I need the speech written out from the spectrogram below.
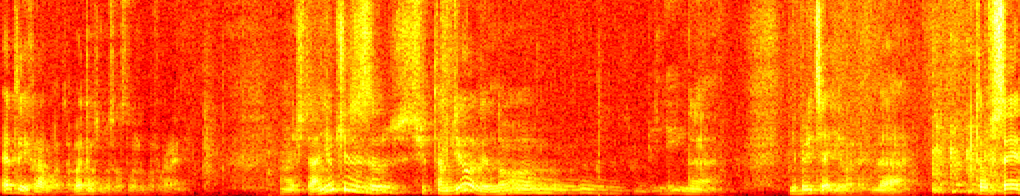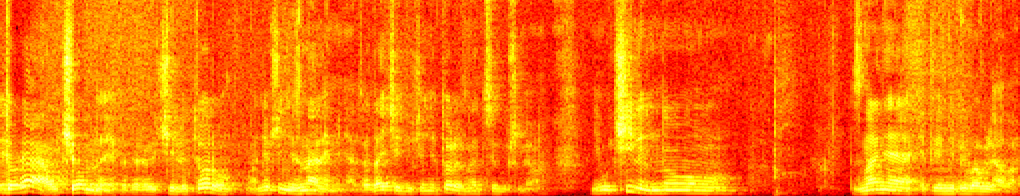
Это их работа, в этом смысл службы в Коране. Значит, они вообще что-то там делали, но да не притягивали, да. То в Сей Тора ученые, которые учили Тору, они вообще не знали меня. Задача изучения Торы знать Всевышнего. Не учили, но знания это им не прибавляло.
